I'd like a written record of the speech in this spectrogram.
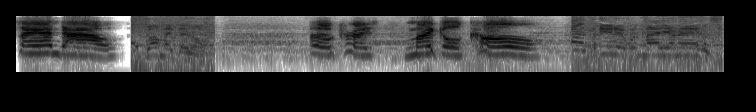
Sandow? Cómetelo. Oh Christ, Michael Cole. Eat it with mayonnaise.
